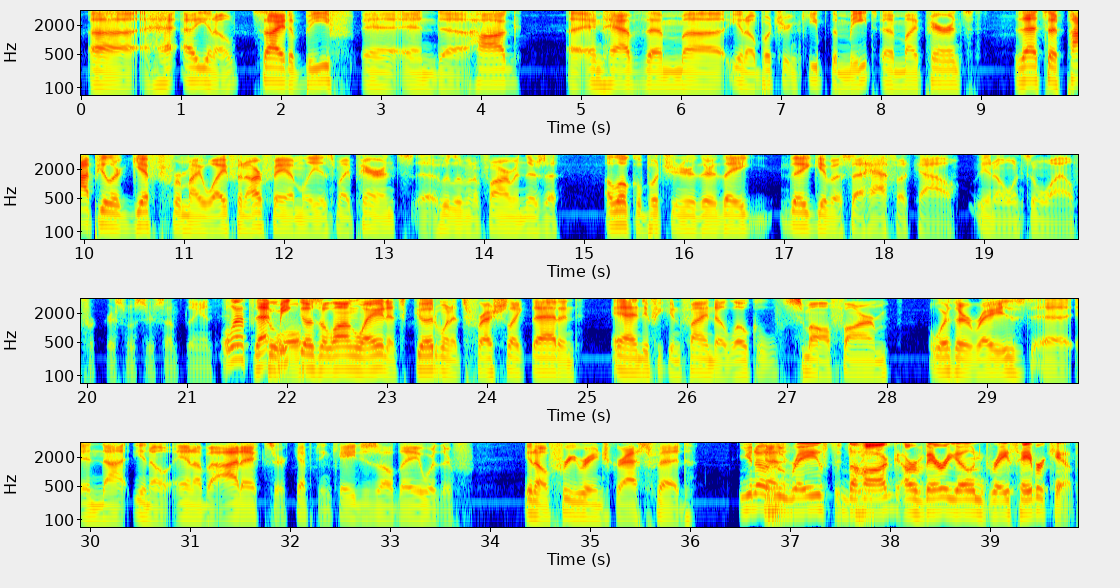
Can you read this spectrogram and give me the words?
uh, ha, uh, you know, side of beef and, and uh, hog, uh, and have them, uh, you know, butcher and keep the meat. Uh, my parents, that's a popular gift for my wife and our family. Is my parents uh, who live on a farm, and there's a, a local butcher near there. They they give us a half a cow, you know, once in a while for Christmas or something. And well, that's that cool. meat goes a long way, and it's good when it's fresh like that. And and if you can find a local small farm where they're raised uh, and not you know antibiotics or kept in cages all day where they're you know free range grass fed you know who raised situation. the hog? Our very own grace haberkamp.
